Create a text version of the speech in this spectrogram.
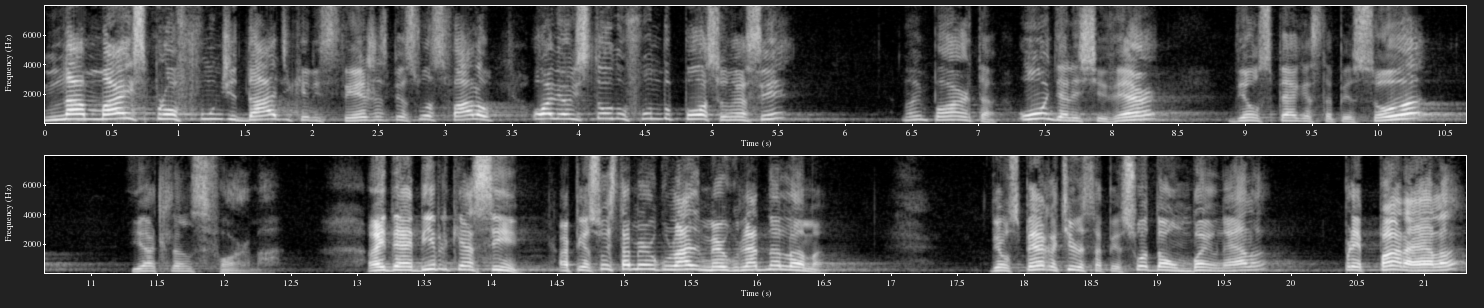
na mais profundidade que ele esteja, as pessoas falam: Olha, eu estou no fundo do poço, não é assim? Não importa. Onde ela estiver, Deus pega esta pessoa e a transforma. A ideia bíblica é assim: a pessoa está mergulhada, mergulhada na lama. Deus pega, tira essa pessoa, dá um banho nela, prepara ela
